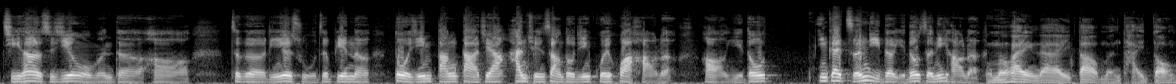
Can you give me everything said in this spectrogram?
其他的时间我们的啊。这个林业署这边呢，都已经帮大家安全上都已经规划好了，好，也都应该整理的也都整理好了。我们欢迎来到我们台东，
